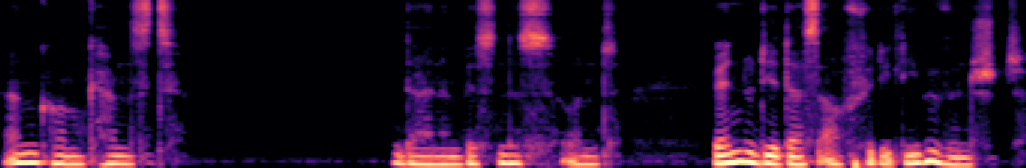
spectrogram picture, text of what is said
ankommen kannst in deinem Business und wenn du dir das auch für die Liebe wünschst,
